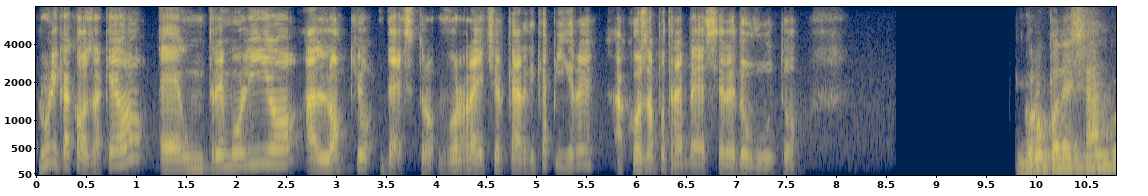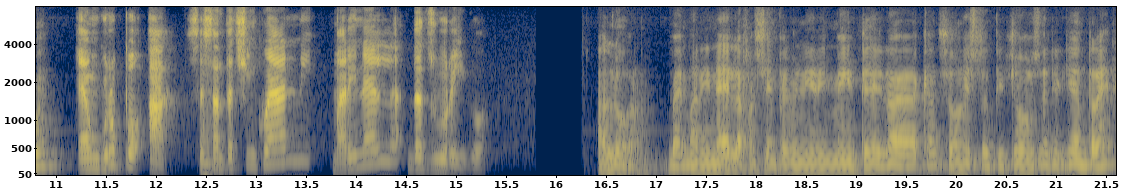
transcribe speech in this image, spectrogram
L'unica cosa che ho è un tremolio all'occhio destro. Vorrei cercare di capire a cosa potrebbe essere dovuto. Gruppo del sangue? È un gruppo A, 65 anni, Marinella da Zurigo. Allora, beh, Marinella fa sempre venire in mente la canzone strepitosa di De André.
